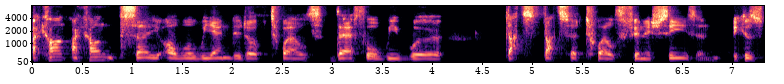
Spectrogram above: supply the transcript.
I can't I can't say oh well we ended up 12th therefore we were that's that's a 12th finish season because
